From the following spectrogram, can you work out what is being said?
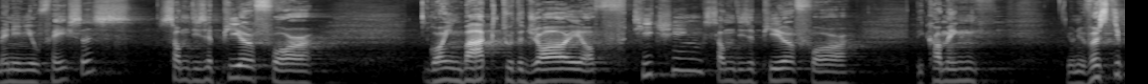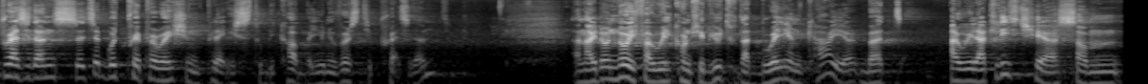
many new faces. Some disappear for going back to the joy of teaching. Some disappear for becoming university presidents. It's a good preparation place to become a university president. And I don't know if I will contribute to that brilliant career, but I will at least share some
